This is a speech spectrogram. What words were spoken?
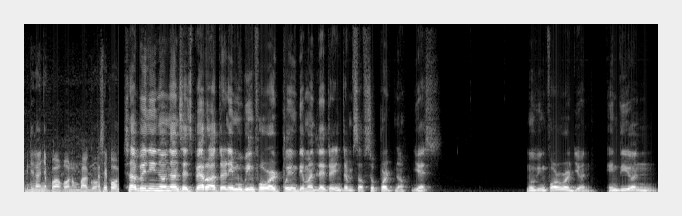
Binila niya po ako ng bago. Kasi po Sabi ni No Nonsense, pero attorney, moving forward po yung demand letter in terms of support, no? Yes. Moving forward yun. Hindi yun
